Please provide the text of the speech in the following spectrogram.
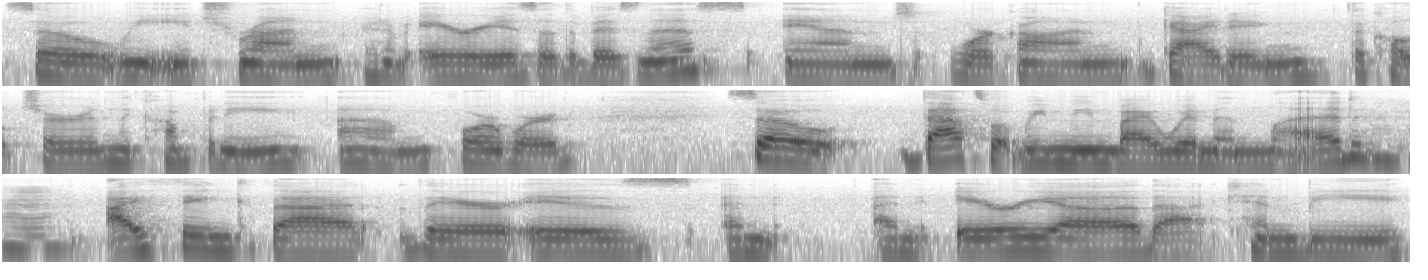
So we each run kind of areas of the business and work on guiding the culture and the company um, forward. So that's what we mean by women led. I think that there is an an area that can be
